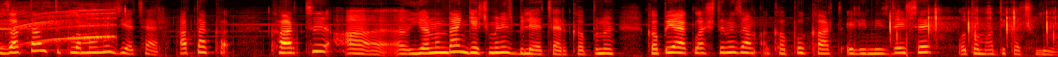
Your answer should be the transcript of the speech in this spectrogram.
Uzaktan tıklamanız yeter. Hatta ka- kartı yanından geçmeniz bile yeter. Kapını kapıya yaklaştığınız an kapı kart elinizdeyse otomatik açılıyor.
